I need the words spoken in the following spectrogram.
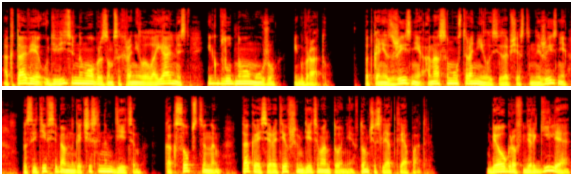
Октавия удивительным образом сохранила лояльность и к блудному мужу, и к брату. Под конец жизни она самоустранилась из общественной жизни, посвятив себя многочисленным детям, как собственным, так и осиротевшим детям Антония, в том числе от Клеопатры. Биограф Вергилия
